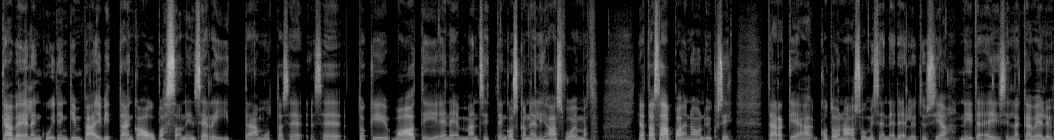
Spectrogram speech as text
kävelen kuitenkin päivittäin kaupassa, niin se riittää, mutta se, se toki vaatii enemmän sitten, koska ne lihasvoimat ja tasapaino on yksi tärkeä kotona asumisen edellytys ja niitä ei sillä kävely,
